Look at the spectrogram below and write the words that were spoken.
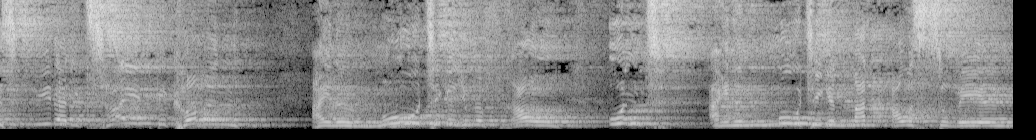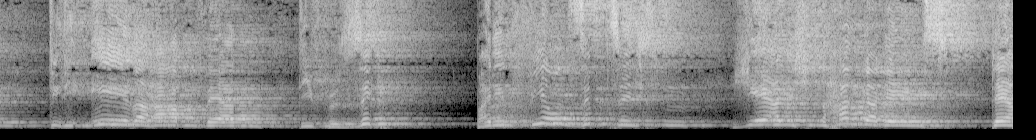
ist wieder die Zeit gekommen, eine mutige junge Frau und einen mutigen Mann auszuwählen, die die Ehre haben werden, die Physik bei den 74. jährlichen Hunger Games der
